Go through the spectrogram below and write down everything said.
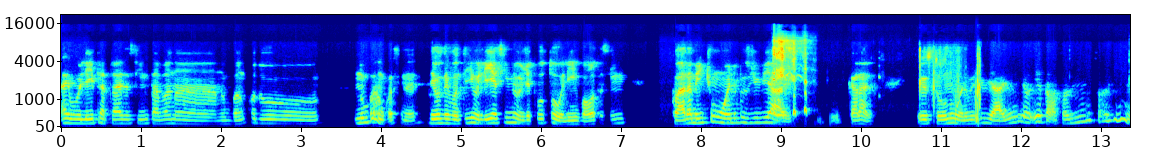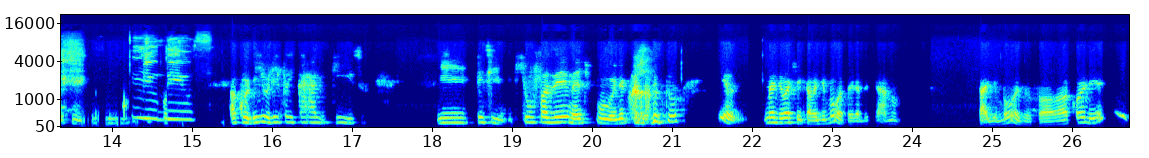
Aí eu olhei pra trás, assim, tava na, no banco do... No banco, assim, né? Daí eu levantei e olhei, assim, meu, onde é que eu tô? Olhei em volta, assim, claramente um ônibus de viagem. Caralho, eu estou num ônibus de viagem e eu, eu tava sozinho, sozinho, assim. Meu Deus. Acordei olhei e falei, caralho, que isso? E pensei, o que eu vou fazer, né? Tipo, é que eu mas eu achei que tava de boa, tá ligado? Ah, não, tá de boa, eu só acordei aqui.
